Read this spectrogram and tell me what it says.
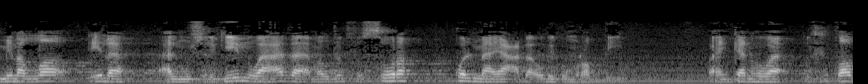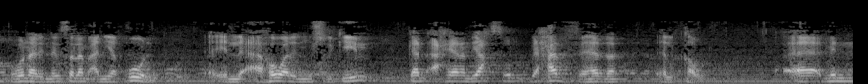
من الله إلى المشركين وهذا موجود في الصورة قل ما يعبأ بكم ربي. وإن كان هو الخطاب هنا للنبي صلى الله عليه وسلم أن يقول هو للمشركين كان أحيانا يحصل بحذف هذا القول. من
